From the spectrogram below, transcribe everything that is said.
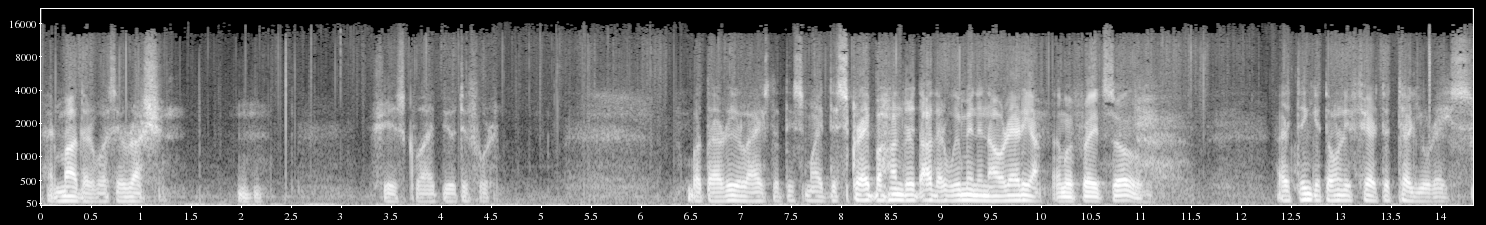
Her mother was a Russian. Mhm. She is quite beautiful. But I realize that this might describe a hundred other women in our area. I'm afraid so. I think it only fair to tell you, Race.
